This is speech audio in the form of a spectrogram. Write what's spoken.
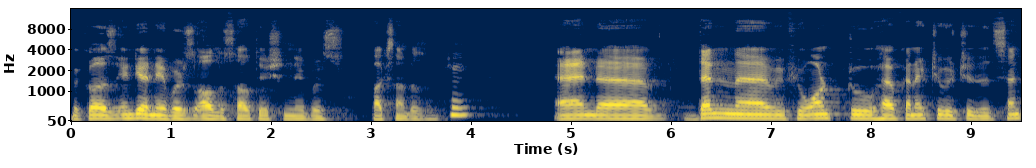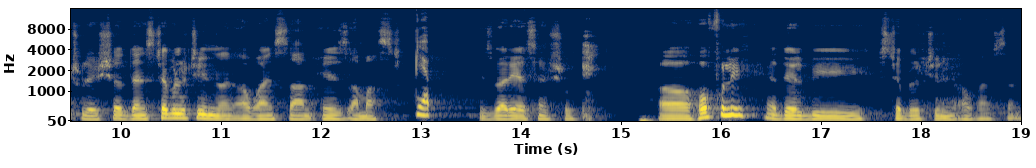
because India neighbors all the South Asian neighbors. Pakistan doesn't. Hmm. And then if you want to have connectivity with Central Asia, then stability in Afghanistan is a must. Yep is very essential. Uh, hopefully, uh, there will be stability in Afghanistan.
